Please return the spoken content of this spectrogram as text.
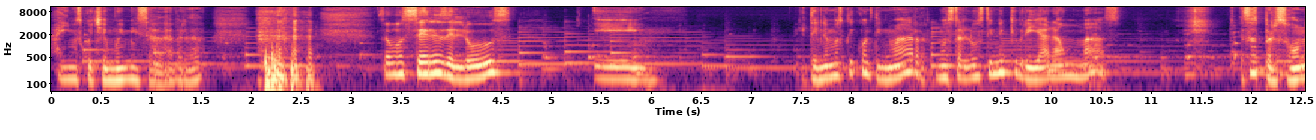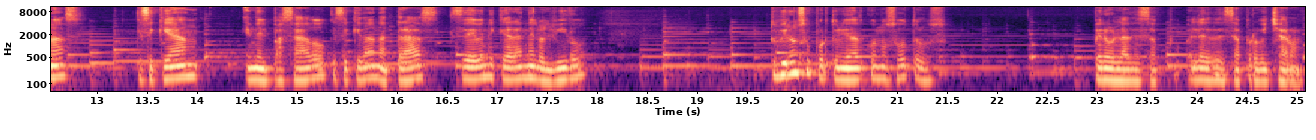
Ahí me escuché muy misada, ¿verdad? somos seres de luz y, tenemos que continuar. Nuestra luz tiene que brillar aún más. Esas personas que se quedan en el pasado, que se quedan atrás, que se deben de quedar en el olvido, tuvieron su oportunidad con nosotros pero la, desaprovecharon.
